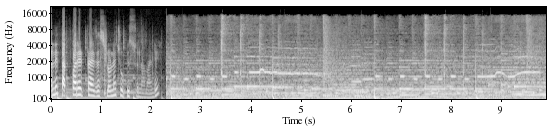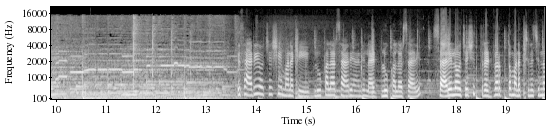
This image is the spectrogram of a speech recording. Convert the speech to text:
అన్ని తక్కువ రేట్ ప్రైజెస్లోనే చూపిస్తున్నామండి. శారీ వచ్చేసి మనకి బ్లూ కలర్ శారీ అండి లైట్ బ్లూ కలర్ శారీ. శారీలో వచ్చేసి థ్రెడ్ వర్క్తో మనకి చిన్న చిన్న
